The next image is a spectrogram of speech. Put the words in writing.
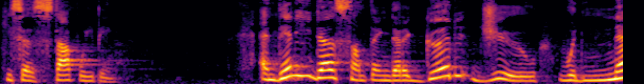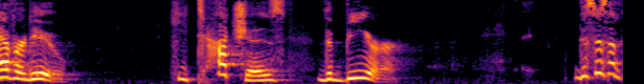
He says, stop weeping. And then he does something that a good Jew would never do. He touches the bier this isn't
